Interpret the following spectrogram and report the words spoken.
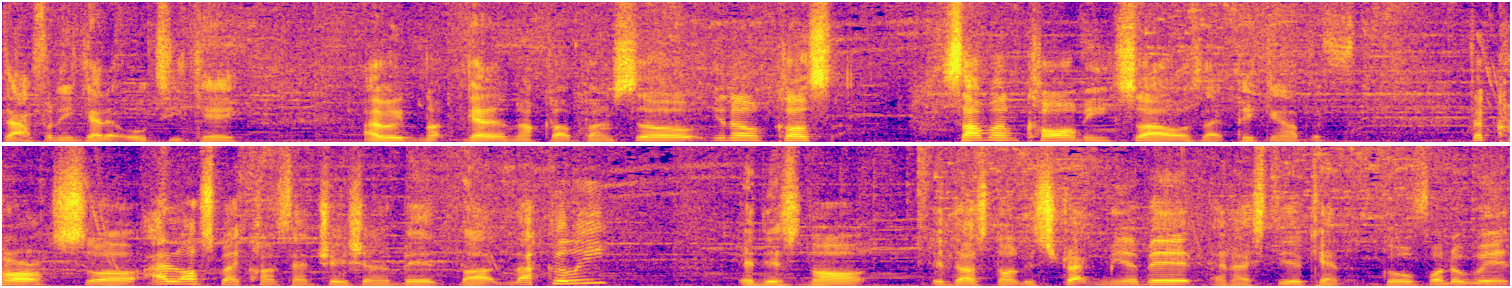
definitely get an OTK. I will not get a knockout punch. So, you know, cause someone called me, so I was like picking up the, the car, So I lost my concentration a bit, but luckily, it is not. It does not distract me a bit, and I still can go for the win.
